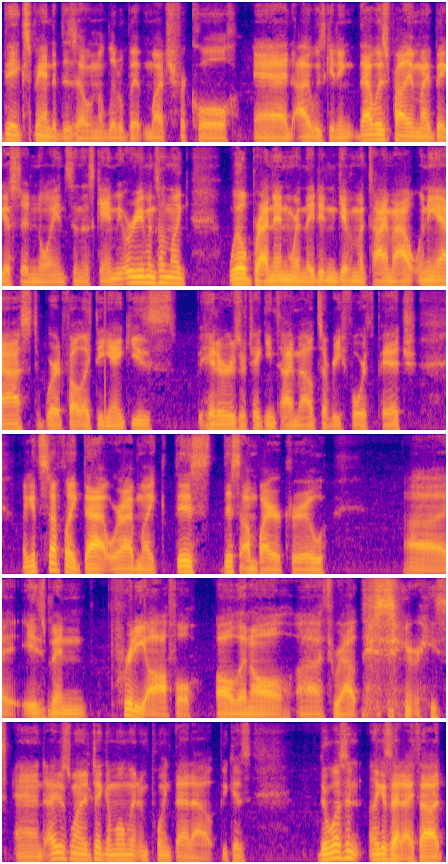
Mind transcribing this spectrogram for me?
they expanded the zone a little bit much for Cole, and I was getting that was probably my biggest annoyance in this game, or even something like Will Brennan when they didn't give him a timeout when he asked, where it felt like the Yankees hitters are taking timeouts every fourth pitch, like it's stuff like that where I'm like this this umpire crew uh, has been pretty awful all in all uh, throughout this series, and I just want to take a moment and point that out because there wasn't like I said, I thought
